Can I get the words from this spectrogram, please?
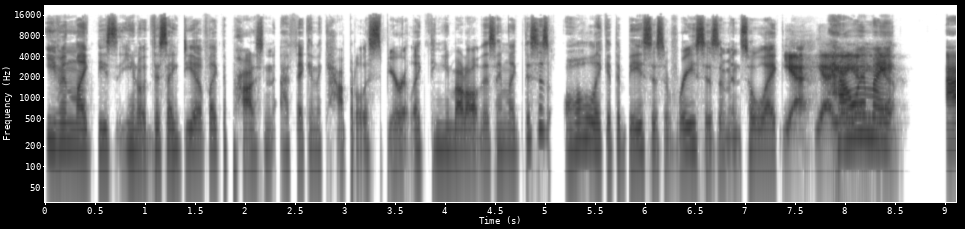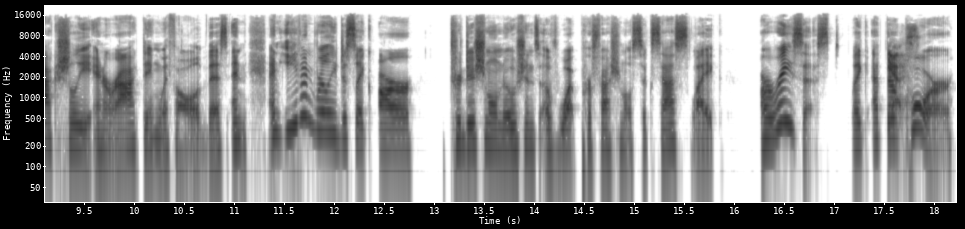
even like these you know this idea of like the protestant ethic and the capitalist spirit like thinking about all this i'm like this is all like at the basis of racism and so like yeah yeah yeah, how yeah, am yeah, I actually interacting with all of this? And and even really just like our traditional notions of what professional success like are racist, like at their Yes. core.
